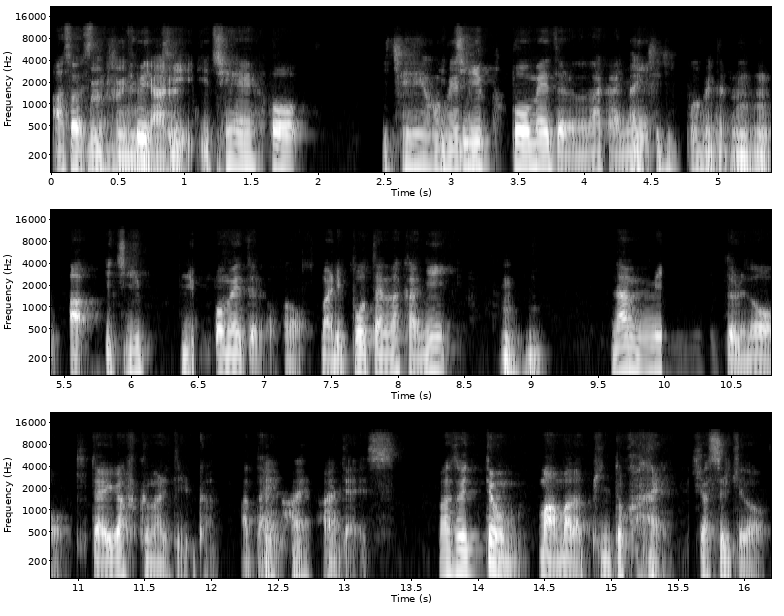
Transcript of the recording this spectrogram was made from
あ、そうですね。部分にある空気1平方、1平方メ1ートル。立方メートルの中に、1立方メートル。うんうんあ、1立方メートルのこの、まあ、立方体の中に。何ミリリットルの気体が含まれているか、はい値はいはいみ。たいです。まあ、といっても、まあ、まだピンとこない気がするけど、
